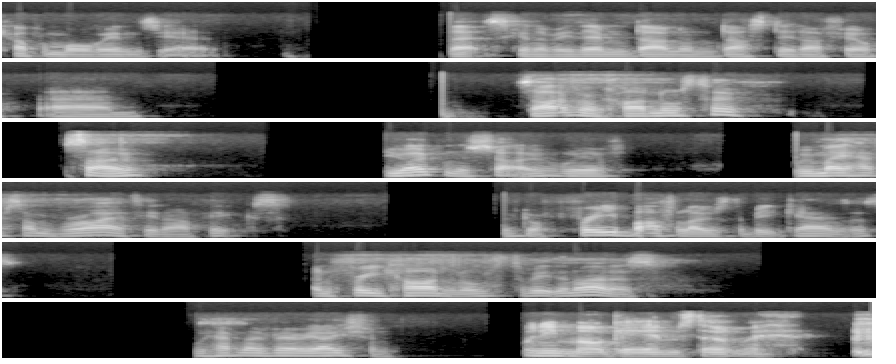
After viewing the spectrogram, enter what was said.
A couple more wins, yeah. That's going to be them done and dusted. I feel. Um, so I've gone Cardinals too. So you open the show with we may have some variety in our picks. We've got three Buffaloes to beat Kansas and three Cardinals to beat the Niners. We have no variation. We need more games, don't we?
